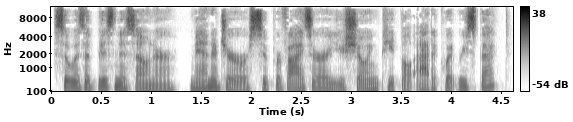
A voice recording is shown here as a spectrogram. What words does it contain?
so as a business owner, manager, or supervisor, are you showing people adequate respect?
